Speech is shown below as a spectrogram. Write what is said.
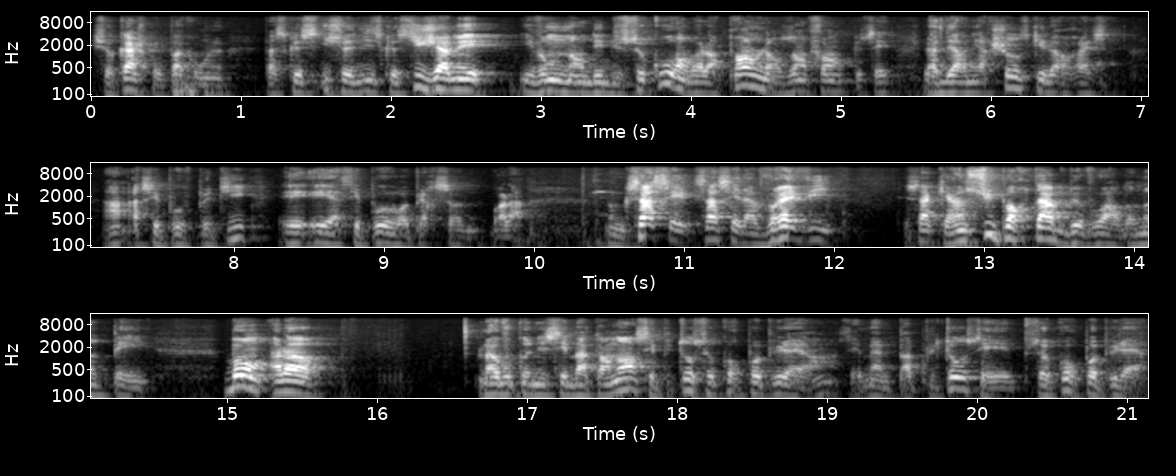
Ils se cachent pour pas qu'on parce qu'ils se disent que si jamais ils vont demander du secours, on va leur prendre leurs enfants, que c'est la dernière chose qui leur reste, hein, à ces pauvres petits et, à ces pauvres personnes. Voilà. Donc ça, c'est la vraie vie. C'est ça qui est insupportable de voir dans notre pays. Bon, alors, bah, vous connaissez ma tendance, c'est plutôt secours populaire. Hein. C'est même pas plutôt, c'est secours populaire.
